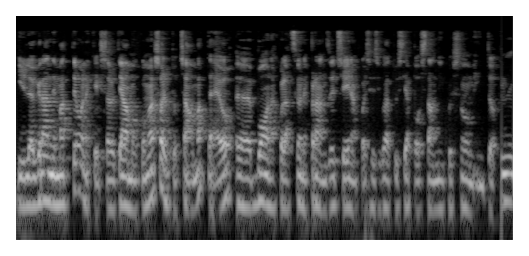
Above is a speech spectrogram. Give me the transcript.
il grande Matteone che salutiamo come al solito. Ciao Matteo, eh, buona colazione, pranzo e cena, qualsiasi cosa tu stia postando in questo momento. Mm,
